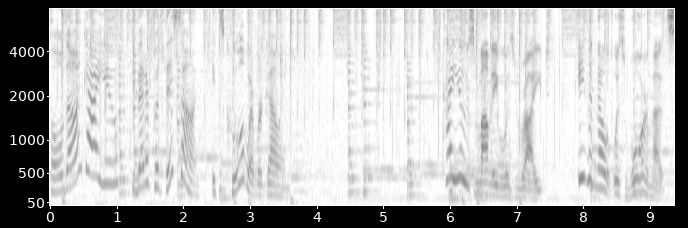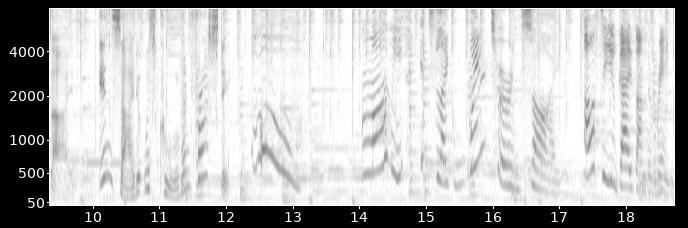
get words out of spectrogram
Hold on, Caillou. You better put this on. It's cool where we're going. Caillou's mommy was right. Even though it was warm outside, inside it was cool and frosty. Ooh! Mommy, it's like winter inside. I'll see you guys on the rink.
